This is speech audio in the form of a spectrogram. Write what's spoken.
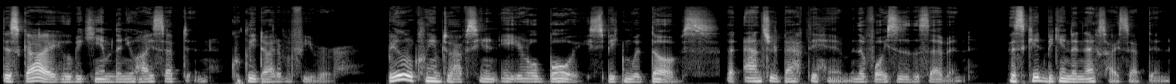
This guy, who became the new High Septon, quickly died of a fever. Baelor claimed to have seen an eight year old boy speaking with doves that answered back to him in the voices of the seven. This kid became the next High Septon.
